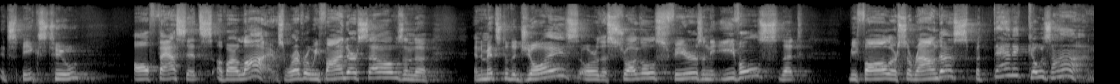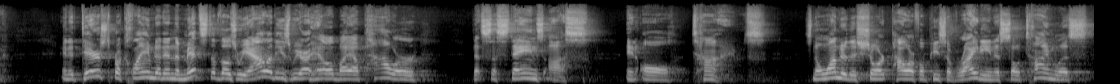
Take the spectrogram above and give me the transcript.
It speaks to all facets of our lives, wherever we find ourselves in the, in the midst of the joys or the struggles, fears, and the evils that befall or surround us, but then it goes on. And it dares to proclaim that in the midst of those realities, we are held by a power that sustains us in all times. It's no wonder this short, powerful piece of writing is so timeless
